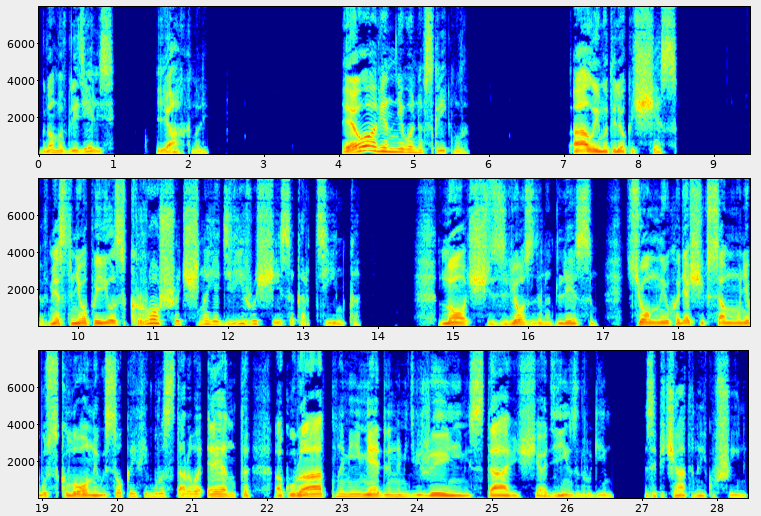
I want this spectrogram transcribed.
Гномы вгляделись и ахнули. Эовин невольно вскрикнула. Алый мотылек исчез. Вместо него появилась крошечная движущаяся картинка. Ночь, звезды над лесом, темные уходящие к самому небу склоны, высокая фигура старого Энта, аккуратными и медленными движениями, ставящие один за другим запечатанные кувшины.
